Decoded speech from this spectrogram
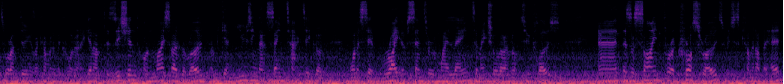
So what I'm doing as I come around the corner. Again, I'm positioned on my side of the road. I'm again using that same tactic of want to sit right of center of my lane to make sure that I'm not too close. And there's a sign for a crossroads, which is coming up ahead.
